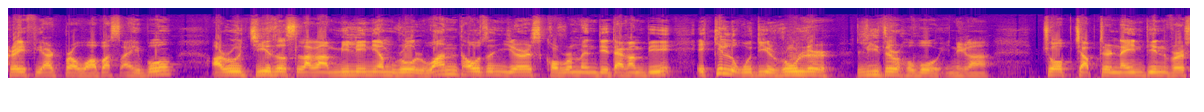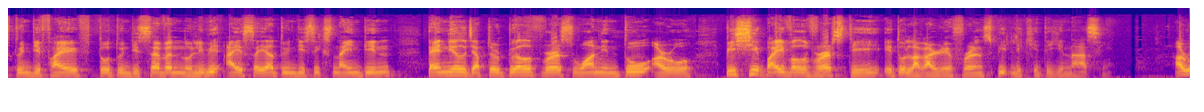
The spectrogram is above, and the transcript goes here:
ক্ৰেফ ইয়াৰ্ড পৰা ৱাপাছ আহিব আৰু জিজাছ লগা millennium rule one thousand years government দি থাকান বি একেলগতে ৰোলাৰ লিডাৰ হ'ব এনেকুৱা Job chapter nineteen verse twenty five to twenty seven নলিবি Isaiah twenty six nineteen Daniel chapter twelve verse one in two আৰু পি চি বাইবল ভাৰ্ছ দি এইটো লগা ৰেফাৰেঞ্চ বি লিখি দি কিনে আছে আৰু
